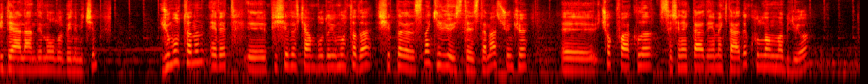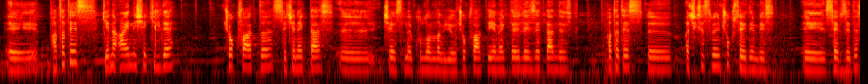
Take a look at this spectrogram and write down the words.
bir değerlendirme olur benim için. Yumurtanın evet e, pişirirken burada yumurta da şıklar arasına giriyor ister istemez. Çünkü e, çok farklı seçeneklerde yemeklerde kullanılabiliyor. E, patates gene aynı şekilde çok farklı seçenekler e, içerisinde kullanılabiliyor. Çok farklı yemekleri lezzetlendirir. Patates e, açıkçası benim çok sevdiğim bir e, sebzedir.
